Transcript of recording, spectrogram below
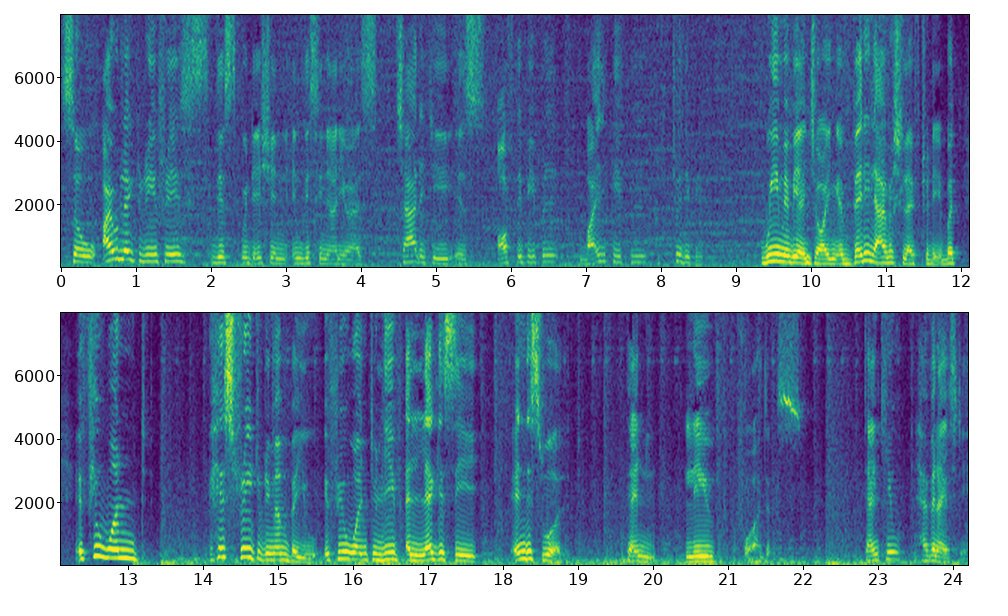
So, I would like to rephrase this quotation in this scenario as charity is of the people, by the people, to the people. We may be enjoying a very lavish life today, but if you want history to remember you, if you want to leave a legacy in this world, then live for others. Thank you and have a nice day.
